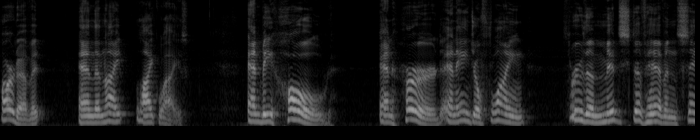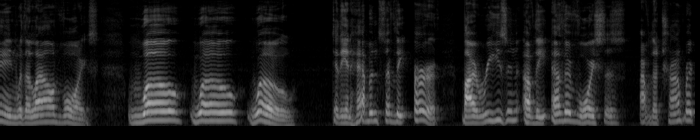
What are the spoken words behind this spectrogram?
part of it, and the night likewise. And behold, and heard an angel flying through the midst of heaven, saying with a loud voice, Woe, woe, woe to the inhabitants of the earth by reason of the other voices of the trumpet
